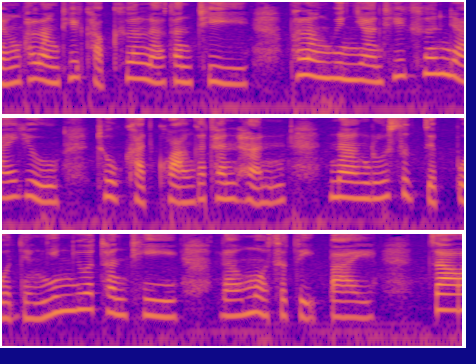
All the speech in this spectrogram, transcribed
ยั้งพลังที่ขับเคลื่อนแล้วทันที พลังวิญญาณที่เคลื่อนย้ายอยู่ ถูกขัดขวางกระทันหัน นางรู้สึกเจ็บปวดอย่างยิ่งยวดทันที แล้วหมดสติไป เจ้า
